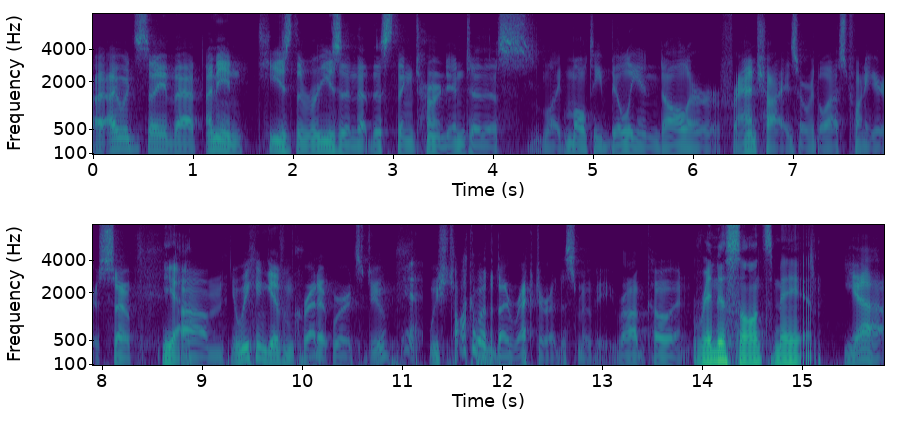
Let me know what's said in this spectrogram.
I, I would say that I mean, he's the reason that this thing turned into this like multi billion dollar franchise over the last twenty years. So Yeah, um we can give him credit where it's due. Yeah. We should talk about the director of this movie, Rob Cohen. Renaissance man. Yeah.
